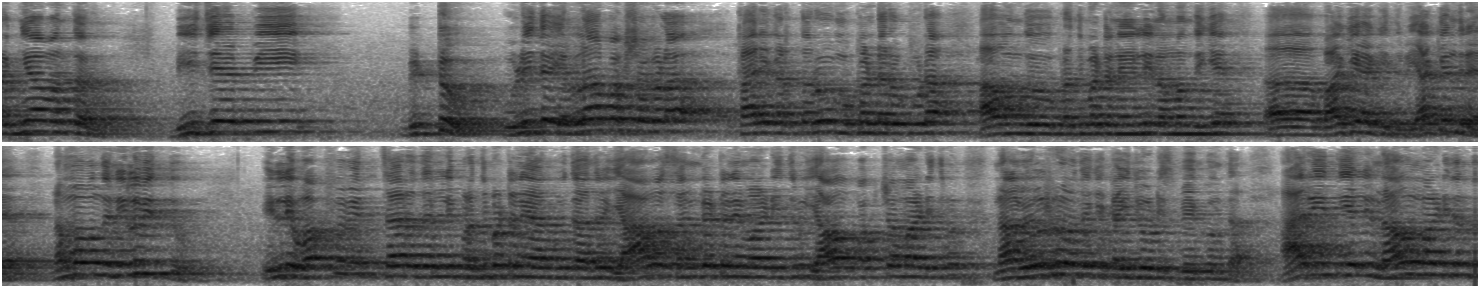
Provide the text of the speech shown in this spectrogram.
ಪ್ರಜ್ಞಾವಂತರು ಬಿ ಜೆ ಪಿ ಬಿಟ್ಟು ಉಳಿದ ಎಲ್ಲ ಪಕ್ಷಗಳ ಕಾರ್ಯಕರ್ತರು, ಮುಖಂಡರು ಕೂಡ ಆ ಒಂದು ಪ್ರತಿಭಟನೆಯಲ್ಲಿ ನಮ್ಮೊಂದಿಗೆ ಭಾಗಿಯಾಗಿದ್ದರು. ಯಾಕೆಂದರೆ ನಮ್ಮ ಒಂದು ನಿಲುವಿತ್ತು. ಇಲ್ಲಿ ವಕ್ಫ್ ವಿಚಾರದಲ್ಲಿ ಪ್ರತಿಭಟನೆ ಆಗುವುದಾದ್ರೆ ಯಾವ ಸಂಘಟನೆ ಮಾಡಿದ್ರು, ಯಾವ ಪಕ್ಷ ಮಾಡಿದ್ರು ನಾವೆಲ್ಲರೂ ಅದಕ್ಕೆ ಕೈ ಜೋಡಿಸಬೇಕು ಅಂತ. ಆ ರೀತಿಯಲ್ಲಿ ನಾವು ಮಾಡಿದಂಥ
